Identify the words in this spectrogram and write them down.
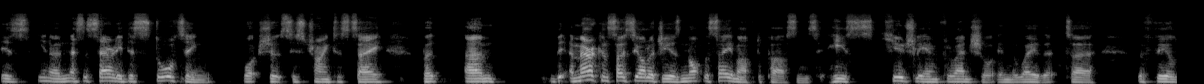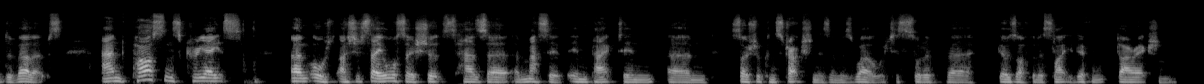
is you know, necessarily distorting what Schutz is trying to say. But um, the American sociology is not the same after Parsons. He's hugely influential in the way that uh, the field develops. And Parsons creates, um, or I should say also Schutz has a, a massive impact in um, social constructionism as well, which is sort of uh, goes off in a slightly different direction.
